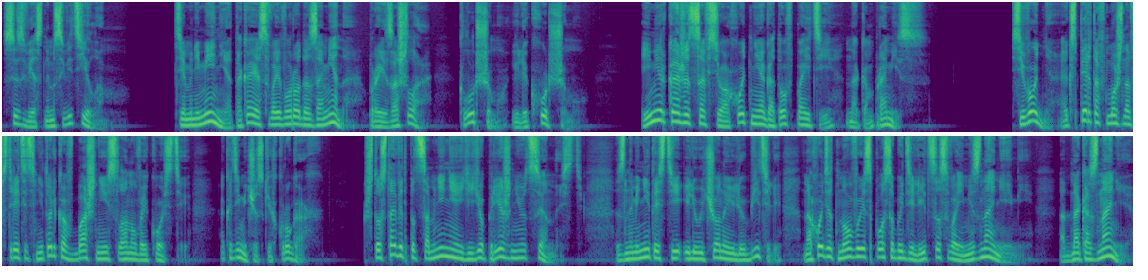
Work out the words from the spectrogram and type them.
с известным светилом. Тем не менее, такая своего рода замена произошла, к лучшему или к худшему. И мир, кажется, все охотнее готов пойти на компромисс. Сегодня экспертов можно встретить не только в башне из слоновой кости, академических кругах, что ставит под сомнение ее прежнюю ценность. Знаменитости или ученые-любители находят новые способы делиться своими знаниями. Однако знание,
